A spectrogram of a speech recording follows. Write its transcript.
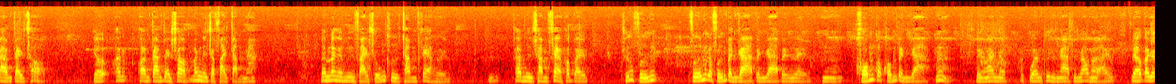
ตามใจชอบเดี๋ยวความความตามใจชอบมันมีแต่ฝ่ายต่ำนะมันไม่ได้มีฝ่ายสูงคือทำแทรกเลย ถ้ามีทำแทรกเข้าไป ถึงฝืนฝืนมันก็ฝืนเป็นยาเป็นยาไปเรื่อยอืม ขมก็ขมเป็นยาอืมเป็นอย่างนั้นเนาะควรพิจารณาพี่งน้องทั้งหลาย แล้วก็จะ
